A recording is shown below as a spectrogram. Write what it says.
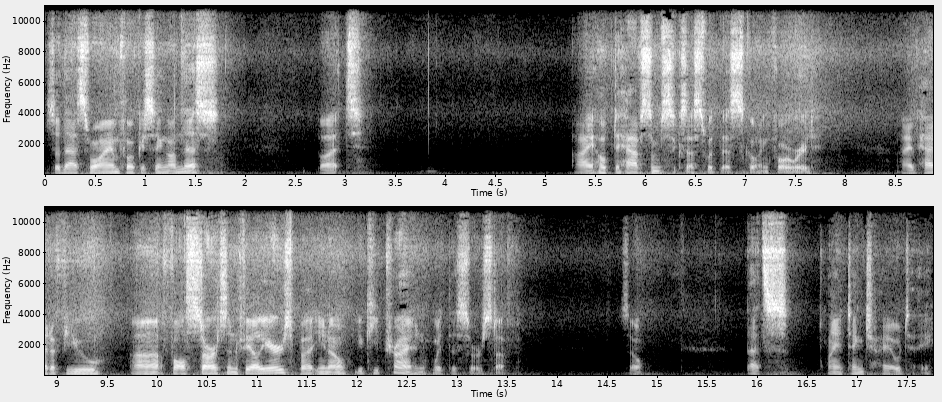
so that's why I'm focusing on this. But I hope to have some success with this going forward. I've had a few uh, false starts and failures, but you know, you keep trying with this sort of stuff. So that's planting chayote.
